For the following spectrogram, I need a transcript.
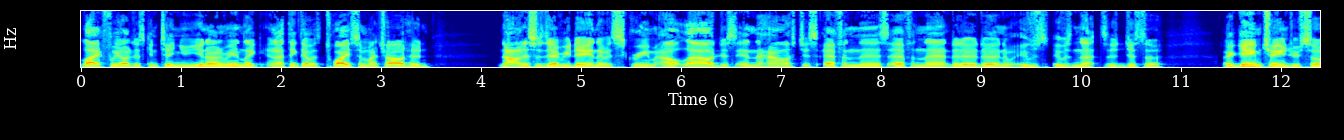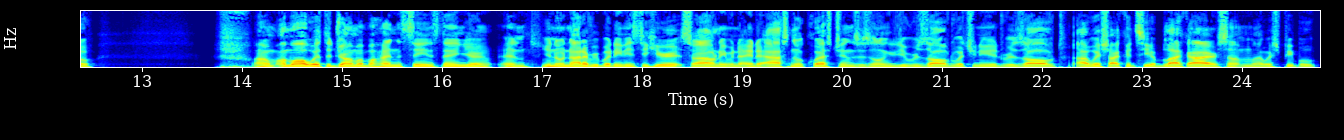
life. We all just continue. You know what I mean? Like, and I think that was twice in my childhood. No, this was every day, and they would scream out loud, just in the house, just effing this, effing that, da da da, and it, was it was nuts. It was just a a game changer. So I'm, I'm all with the drama behind the scenes thing, and you know, not everybody needs to hear it, so I don't even need to ask no questions. As long as you resolved what you needed resolved, I wish I could see a black eye or something. I wish people,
